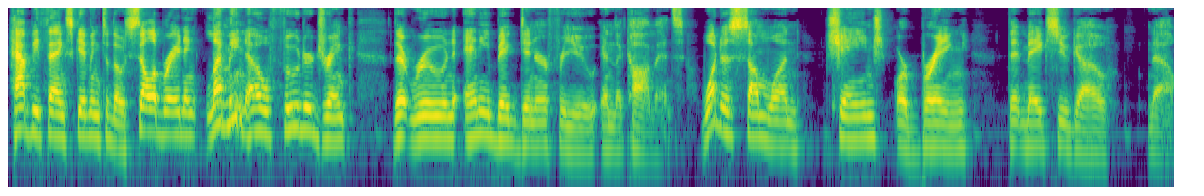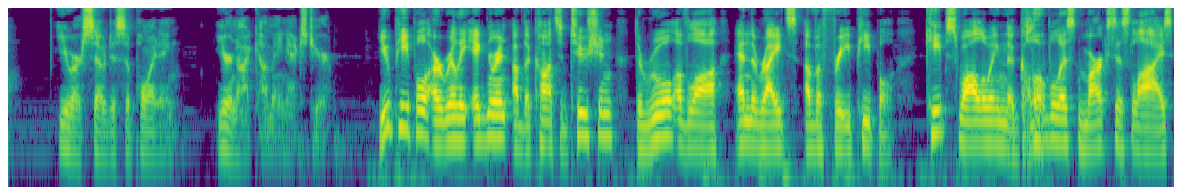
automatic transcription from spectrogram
Happy Thanksgiving to those celebrating. Let me know food or drink that ruin any big dinner for you in the comments. What does someone change or bring that makes you go, no, you are so disappointing. You're not coming next year. You people are really ignorant of the Constitution, the rule of law, and the rights of a free people. Keep swallowing the globalist Marxist lies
